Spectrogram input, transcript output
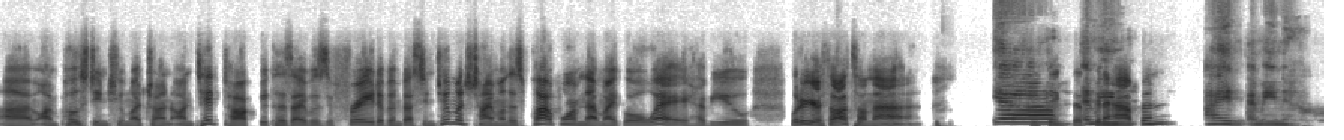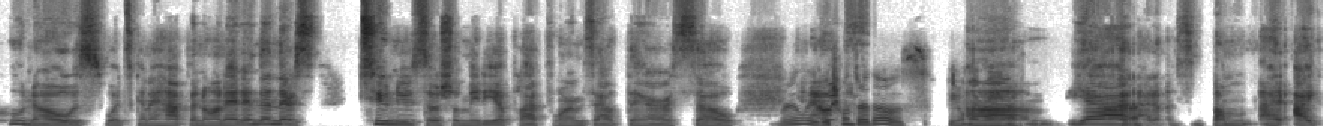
uh, on posting too much on on TikTok because I was afraid of investing too much time on this platform that might go away. Have you? What are your thoughts on that? Yeah, do you think that's going to happen? I I mean, who knows what's going to happen on it? And then there's two new social media platforms out there. So really, you know, which ones are those? You don't mind um, me. Yeah, I, don't, bum, I, I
